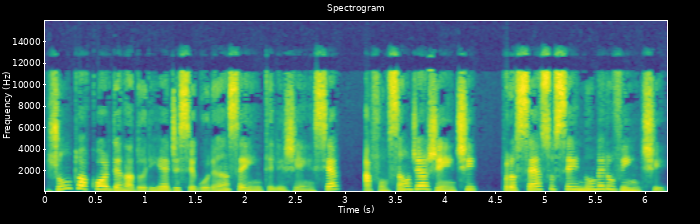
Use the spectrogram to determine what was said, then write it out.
junto à Coordenadoria de Segurança e Inteligência, a função de agente, processo SEI número 20.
